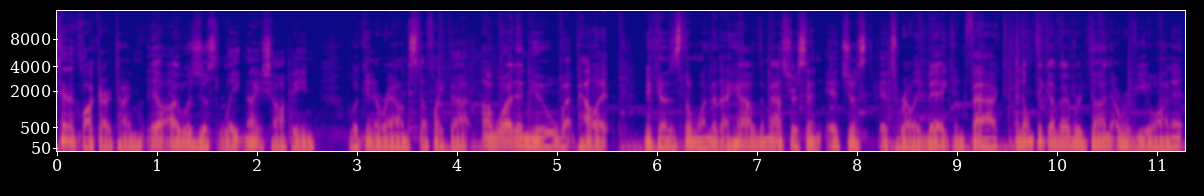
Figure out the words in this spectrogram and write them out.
10 o'clock our time. I was just late night shopping, looking around, stuff like that. I wanted a new wet palette because the one that I have, the Masterson, it's just, it's really big. In fact, I don't think I've ever done a review on it,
